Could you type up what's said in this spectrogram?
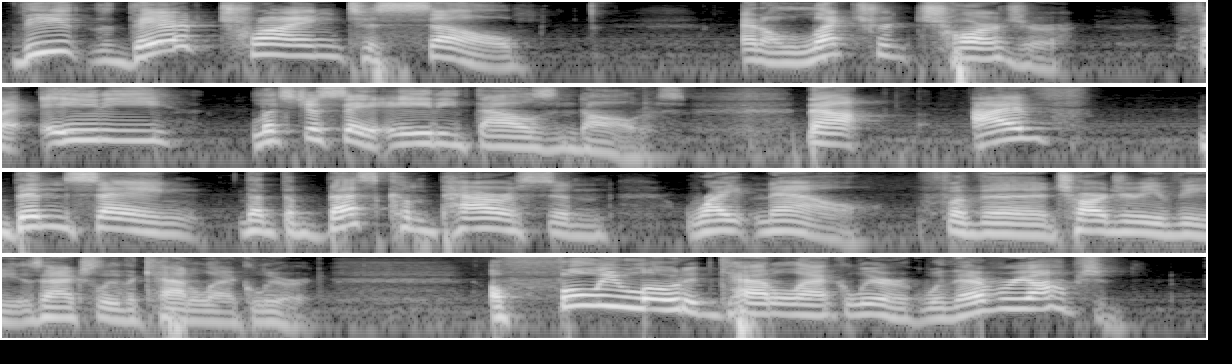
The, they're trying to sell an electric charger for 80, let's just say $80,000. Now, I've been saying that the best comparison right now for the Charger EV is actually the Cadillac Lyriq. A fully loaded Cadillac Lyriq with every option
